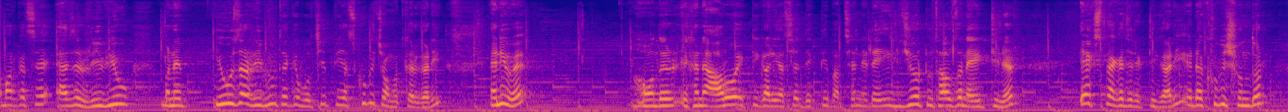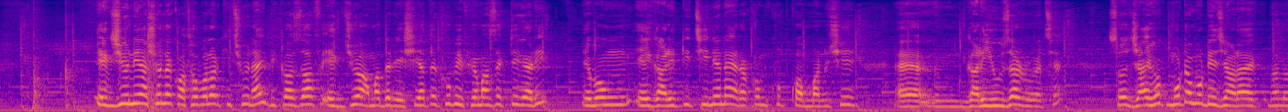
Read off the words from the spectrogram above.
আমার কাছে অ্যাজ এ রিভিউ মানে ইউজার রিভিউ থেকে বলছি প্রিয়াস খুবই চমৎকার গাড়ি। এনিওয়ে আমাদের এখানে আরও একটি গাড়ি আছে, দেখতেই পাচ্ছেন, এটা এক্সজিও টু থাউজেন্ড এইটিনের এক্স প্যাকেজের একটি গাড়ি, এটা খুবই সুন্দর। এক্সজিও নিয়ে আসলে কথা বলার কিছু নাই বিকজ অফ এক্সজিও আমাদের এশিয়াতে খুবই ফেমাস একটি গাড়ি এবং এই গাড়িটি চিনে না, এরকম খুব কম মানুষই গাড়ি ইউজার রয়েছে। সো যাই হোক, মোটামুটি যারা ভালো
